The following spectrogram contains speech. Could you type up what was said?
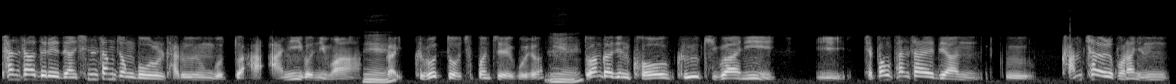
판사들에 대한 신상 정보를 다루는 것도 아, 니거니와 예. 그러니까 그것도 첫 번째고요. 예. 또한 가지는 그, 그 기관이 이 재판부 판사에 대한 그 감찰 권한 있는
